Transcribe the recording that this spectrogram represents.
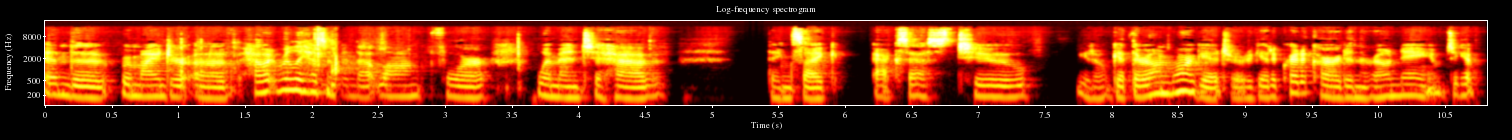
and the reminder of how it really hasn't been that long for women to have things like access to you know, get their own mortgage or to get a credit card in their own name, to get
